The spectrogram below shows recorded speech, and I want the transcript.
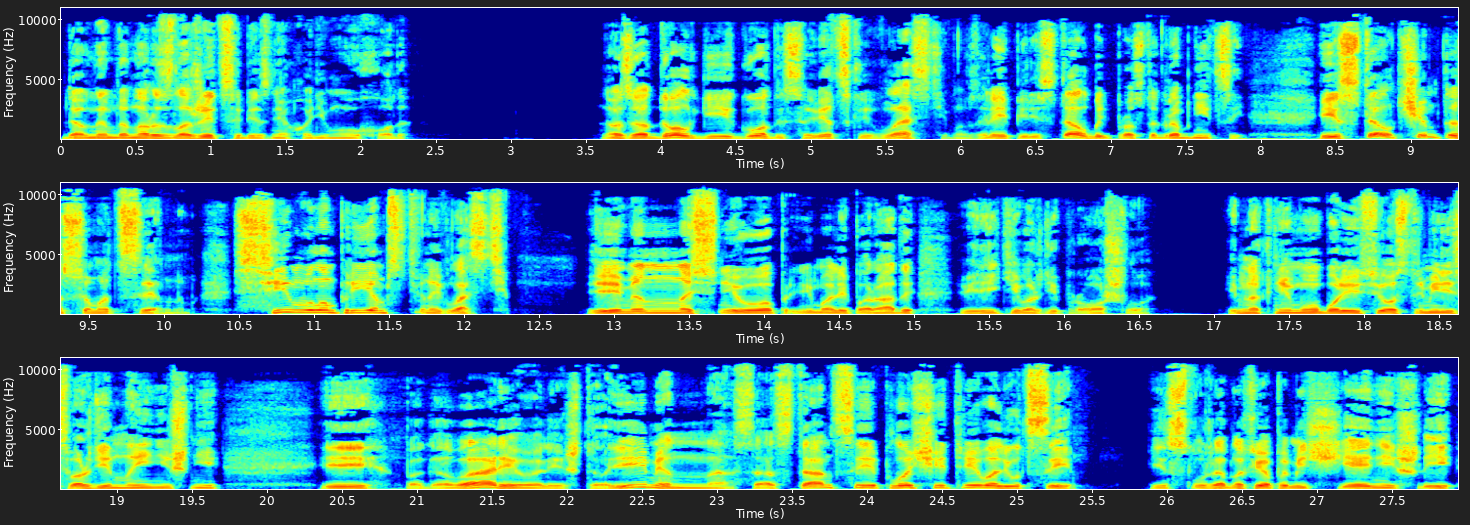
давным-давно разложиться без необходимого ухода. Но за долгие годы советской власти мавзолей перестал быть просто гробницей и стал чем-то самоценным, символом преемственной власти. Именно с него принимали парады великие вожди прошлого. Именно к нему более всего стремились вожди нынешние, и поговаривали, что именно со станции площадь Революции из служебных ее помещений шли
